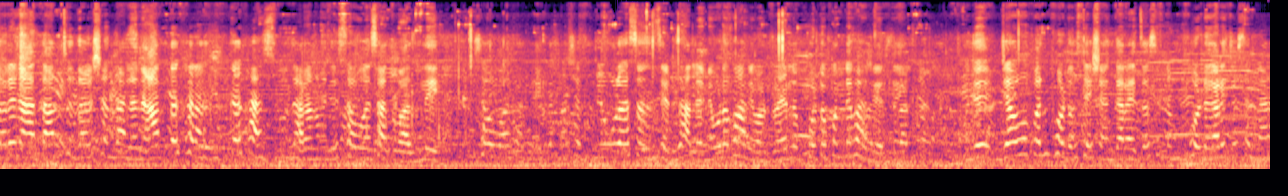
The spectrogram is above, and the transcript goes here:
तर ना आता आमचं दर्शन झालं ना आता खरं इतकं खास झालं ना म्हणजे सव्वा सात वाजले सव्वा सात एकदम असं पिवळा सनसेट झाला आणि एवढं भारी वाटलं राहिलं फोटो पण लय भारी येत म्हणजे जेव्हा पण फोटो सेशन करायचं असेल ना फोटो काढायचं असेल ना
